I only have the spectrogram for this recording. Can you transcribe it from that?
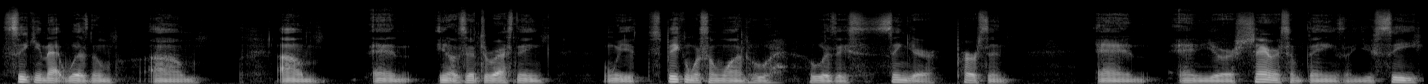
seeking that wisdom, um, um, and you know, it's interesting when you're speaking with someone who who is a senior person, and and you're sharing some things, and you see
